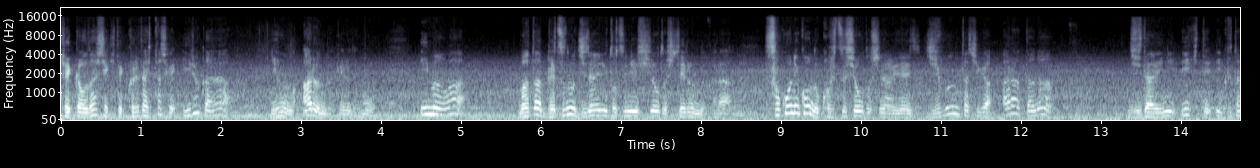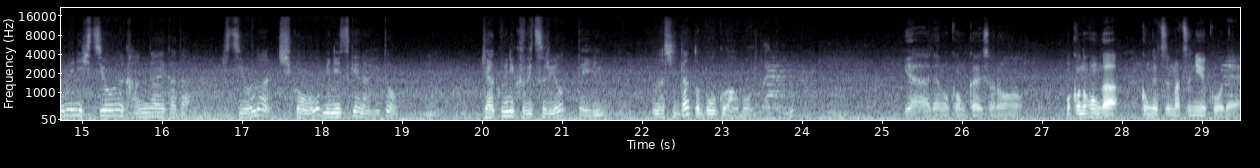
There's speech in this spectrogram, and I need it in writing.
結果を出してきてくれた人たちがいるから日本はあるんだけれども今はまた別の時代に突入しようとしてるんだからそこに今度固執しようとしないで自分たちが新たな時代に生きていくために必要な考え方必要な思考を身につけないと逆に首つるよっていう話だと僕は思うんだけどね。いやでも今回そのこの本が今月末入稿で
